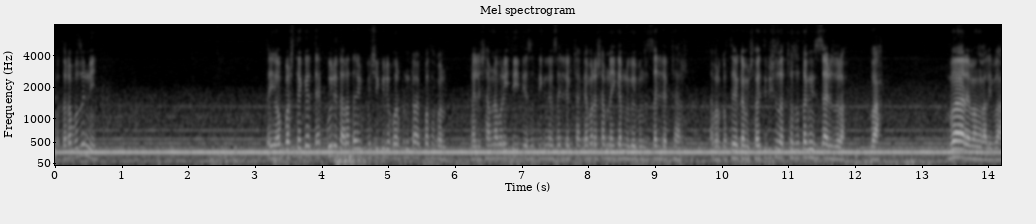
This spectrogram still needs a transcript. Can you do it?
কথাটা বুঝেননি? তাই অভ্যাস থেকে ত্যাগ করে তাড়াতাড়ি বেশি করে বরফ্রেন্ডটা কথা কন। নাহলে সামনে আবার ইতে ইতে আছে তিন লাখ, চার লাখ টাকা ক্যামেরার সামনে কেমন কইবেন যে চার লাখ টাকার। আবার কথা আমি ছয়ত্রিশ হাজার টাকা টাকা চার জোড়া। বাহ বাহ রে বাঙালি, বাহ।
